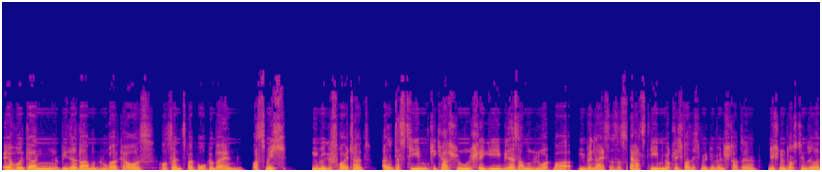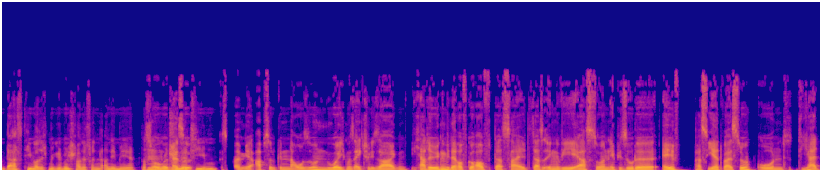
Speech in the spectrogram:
er holt dann wieder Damen Lurak raus aus seinen zwei Pokeballen, was mich übel gefreut hat. Also das Team Pikachu, Shiggy, wieder Samun Lurak war übel nice. Das ist das Team wirklich, was ich mir gewünscht hatte. Nicht nur das Team, sondern das Team, was ich mir gewünscht hatte für den Anime. Das hm, Original also, Team. Ist bei mir absolut genauso. Nur ich muss actually sagen, ich hatte irgendwie darauf gehofft, dass halt das irgendwie erst so in Episode 11 passiert, weißt du? Und die halt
